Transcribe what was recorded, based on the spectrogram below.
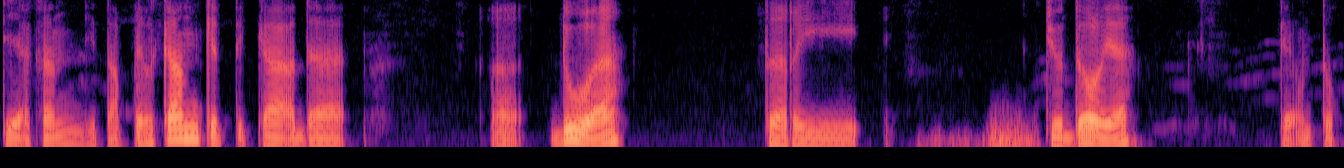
dia akan ditampilkan ketika ada uh, dua dari judul ya. Oke untuk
